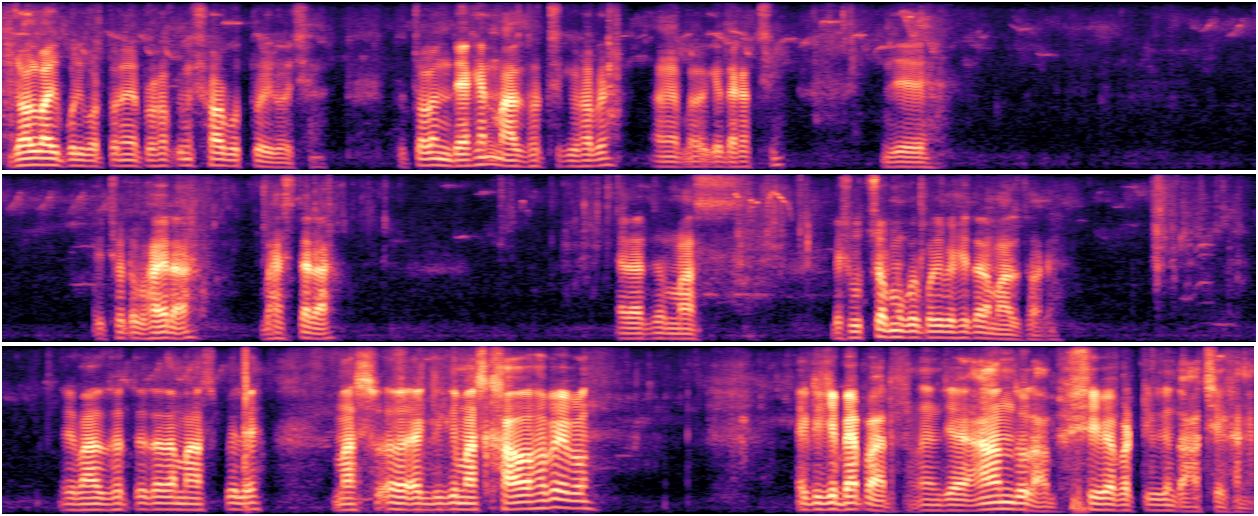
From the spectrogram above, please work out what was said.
জলবায়ু পরিবর্তনের প্রভাব কিন্তু সর্বত্রই রয়েছে। তো চলেন দেখেন মাছ ধরছে কীভাবে। আমি আপনাদেরকে দেখাচ্ছি যে এই ছোট ভাইরা ভাস্তারা এরা মাছ, বেশ উৎসবমুখর পরিবেশে তারা মাছ ধরে। এই মাছ ধরতে তারা মাছ পেলে মাছ একদিকে মাছ খাওয়া হবে এবং একটি যে ব্যাপার, যে আনন্দ লাভ, সেই ব্যাপারটিও কিন্তু আছে এখানে।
